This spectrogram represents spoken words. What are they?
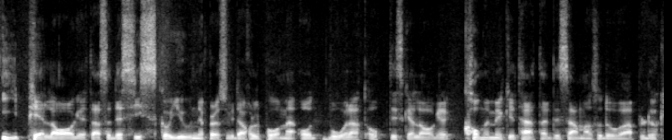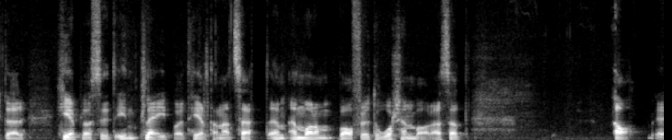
IP-lagret, alltså det Cisco, Juniper och så vidare håller på med och vårt optiska lager kommer mycket tätare tillsammans och då våra produkter helt plötsligt in play på ett helt annat sätt än, än vad de var för ett år sedan bara. Så att, ja, eh,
